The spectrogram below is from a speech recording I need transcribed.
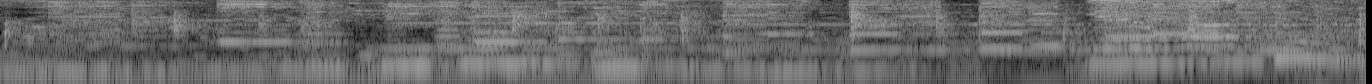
忘不了雨中的思念，也忘不。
